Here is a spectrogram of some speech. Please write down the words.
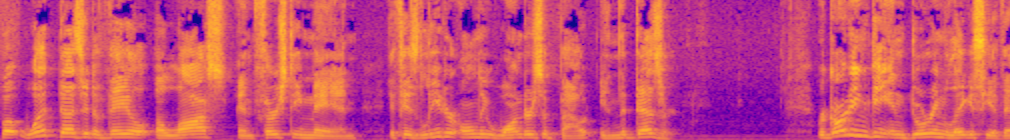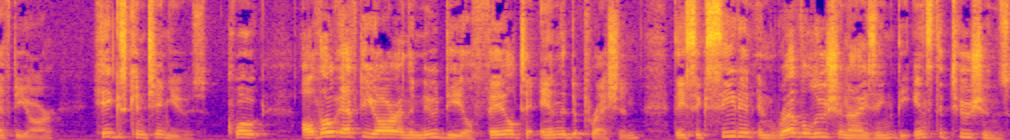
But what does it avail a lost and thirsty man if his leader only wanders about in the desert? Regarding the enduring legacy of FDR, Higgs continues, quote, Although FDR and the New Deal failed to end the Depression, they succeeded in revolutionizing the institutions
